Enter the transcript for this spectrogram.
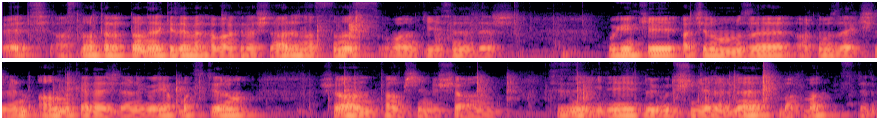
Evet, Aslan taraftan herkese merhaba arkadaşlar. Nasılsınız? Umarım ki iyisinizdir. Bugünkü açılımımızı aklımızdaki kişilerin anlık enerjilerine göre yapmak istiyorum. Şu an, tam şimdi şu an sizinle ilgili duygu düşüncelerine bakmak istedim.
